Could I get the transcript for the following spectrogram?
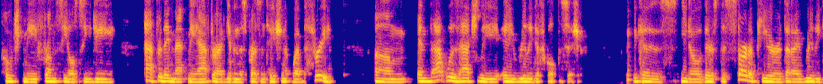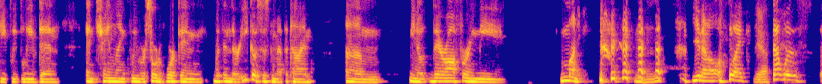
poached me from CLCG after they met me, after I'd given this presentation at Web3. Um, and that was actually a really difficult decision because, you know, there's this startup here that I really deeply believed in. And Chainlink, we were sort of working within their ecosystem at the time. Um, you know, they're offering me money. Mm-hmm. you know, like yeah. that was uh,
